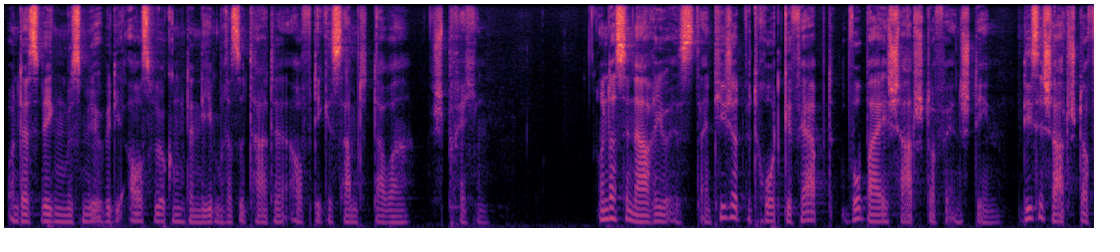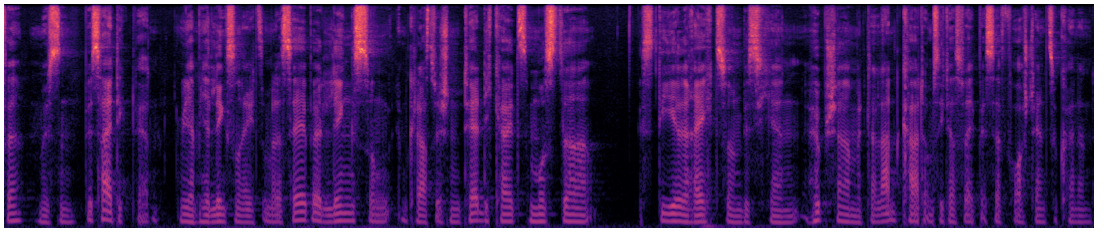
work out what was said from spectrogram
Und deswegen müssen wir über die Auswirkungen der Nebenresultate auf die Gesamtdauer sprechen. Und das Szenario ist, ein T-Shirt wird rot gefärbt, wobei Schadstoffe entstehen. Diese Schadstoffe müssen beseitigt werden. Wir haben hier links und rechts immer dasselbe. Links so im klassischen Tätigkeitsmuster, Stil, rechts so ein bisschen hübscher mit der Landkarte, um sich das vielleicht besser vorstellen zu können.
